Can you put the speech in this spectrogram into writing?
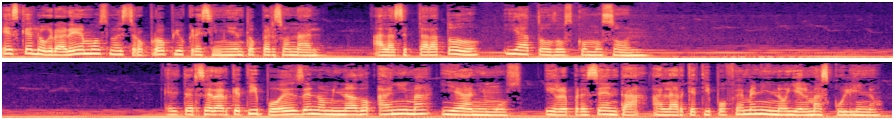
es que lograremos nuestro propio crecimiento personal, al aceptar a todo y a todos como son. El tercer arquetipo es denominado ánima y animus y representa al arquetipo femenino y el masculino.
